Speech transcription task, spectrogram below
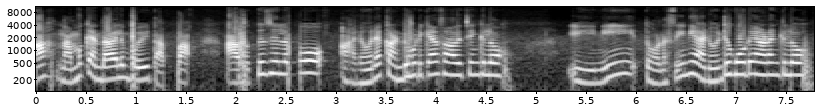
ആ നമുക്ക് എന്തായാലും പോയി തപ്പാം. അവൾക്ക് ചിലപ്പോൾ അനുവിനെ കണ്ടുപിടിക്കാൻ സാധിച്ചെങ്കിലോ? ഇനി തുളസീനി അനുവിന്റെ കൂടെയാണെങ്കിലോ?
